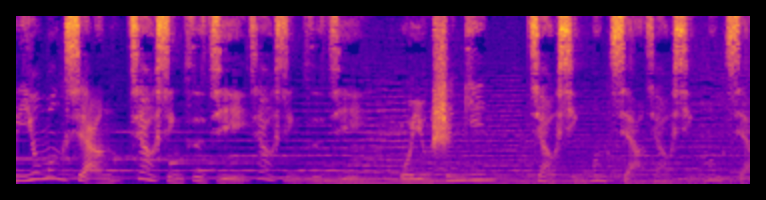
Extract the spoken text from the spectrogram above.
你用梦想叫醒自己，叫醒自己；我用声音叫醒梦想，叫醒梦想。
